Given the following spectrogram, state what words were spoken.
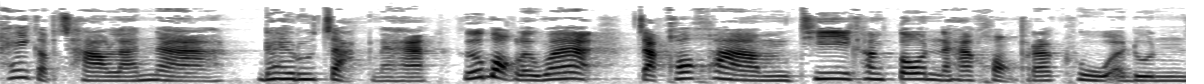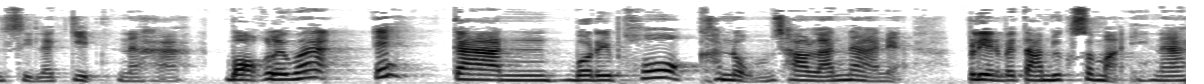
ให้กับชาวล้านนาได้รู้จักนะคะคือบอกเลยว่าจากข้อความที่ข้างต้นนะคะของพระครูอดุลศิลกิจนะคะบอกเลยว่าเอ๊ะ การบริโภคขนมชาวล้านนาเนี่ยเปลี่ยนไปตามยุคสมัยนะ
